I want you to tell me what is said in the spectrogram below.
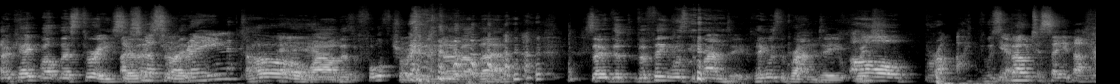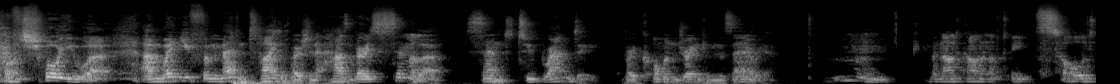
Okay, well, there's three, so I smell let's some try. rain. Oh Um, wow, there's a fourth choice. I didn't know about that. So the the thing was the brandy. The thing was the brandy, which Oh, bra- I was Yeah. about to say that. I'm sure you were. And when you ferment hyper potion, it has a very similar scent to brandy. A very common drink in this area. Hmm, but not common enough to be sold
